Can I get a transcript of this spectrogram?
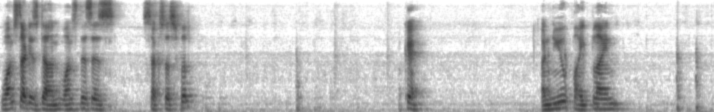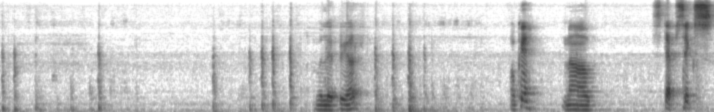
once that is done once this is successful okay a new pipeline will appear. Okay now step 6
